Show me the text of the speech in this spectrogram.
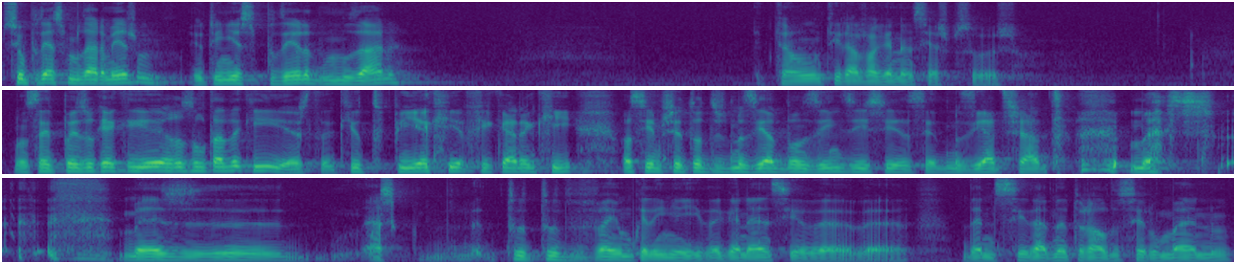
se eu pudesse mudar mesmo, eu tinha esse poder de mudar, então tirava a ganância às pessoas. Não sei depois o que é que ia resultar daqui, esta que utopia que ia ficar aqui, ou se íamos ser todos demasiado bonzinhos e isso ia ser demasiado chato, mas, mas uh, acho que tudo, tudo vem um bocadinho aí, da ganância, da, da, da necessidade natural do ser humano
